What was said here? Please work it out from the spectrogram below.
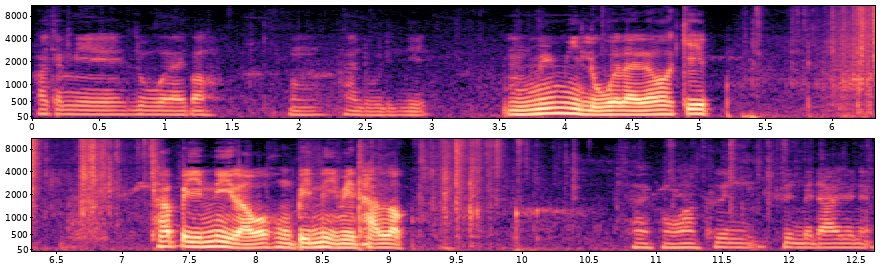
เขาจะมีรูอะไรเปล่า มึงหาดูดีมันไม่มีรูอะไรแล้วอะกิดถ้าปีนหนีเราก็คงปีนหนีไม่ทันหรอก ๆใช่เพราะว่าขึ้นขึ้นไม่ได้ด้วยเนี่ย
